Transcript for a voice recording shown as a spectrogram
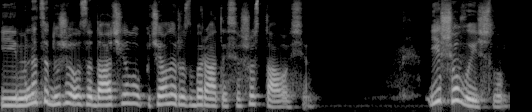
І мене це дуже озадачило, почали розбиратися, що сталося. І що вийшло?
